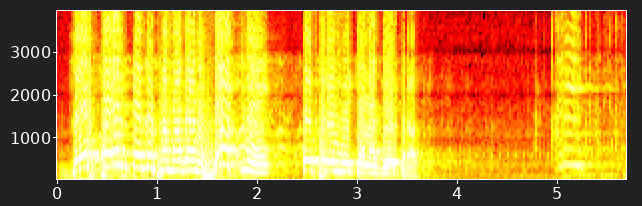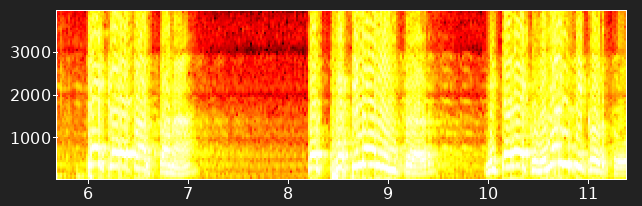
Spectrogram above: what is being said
जोपर्यंत त्याचं समाधान होत नाही तोपर्यंत मी त्याला देत राहतो. आणि ते करत असताना तो थकल्यानंतर मी त्याला एक विनंती करतो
